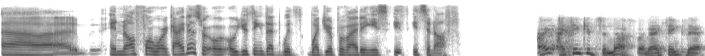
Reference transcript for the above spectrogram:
uh, enough forward guidance, or, or, or, you think that with what you're providing is, is it's enough? I, I think it's enough, and I think that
